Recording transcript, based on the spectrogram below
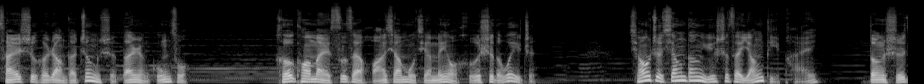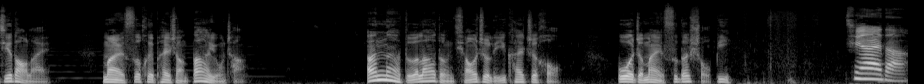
才适合让他正式担任工作，何况麦斯在华夏目前没有合适的位置，乔治相当于是在养底牌，等时机到来，麦斯会派上大用场。安娜德拉等乔治离开之后，握着麦斯的手臂：“亲爱的，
